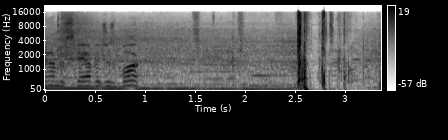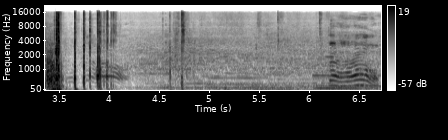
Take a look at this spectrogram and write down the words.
Send the scavenger's book. What the hell?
